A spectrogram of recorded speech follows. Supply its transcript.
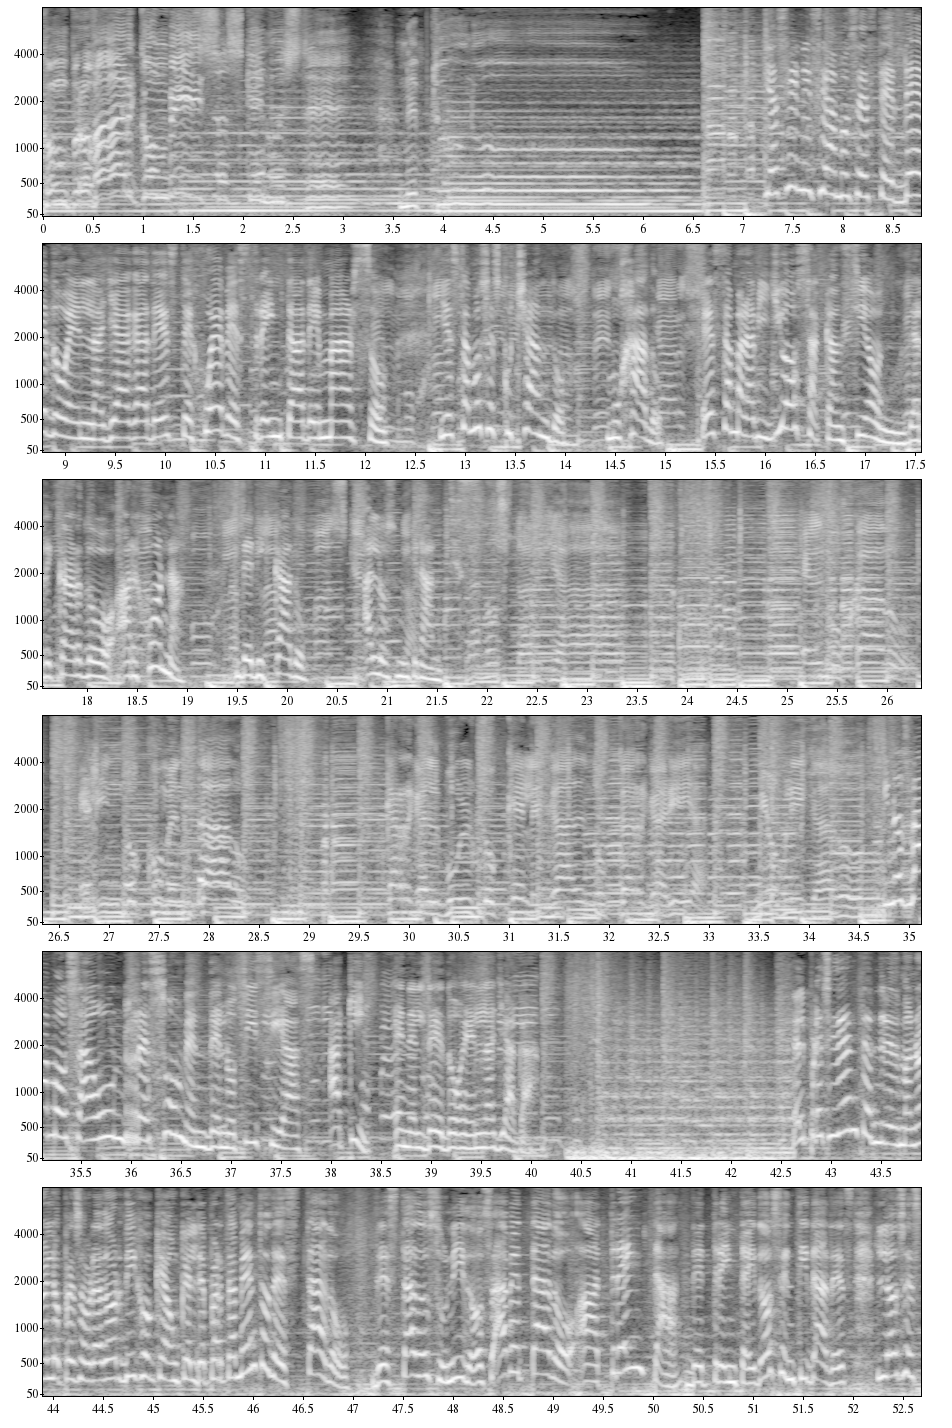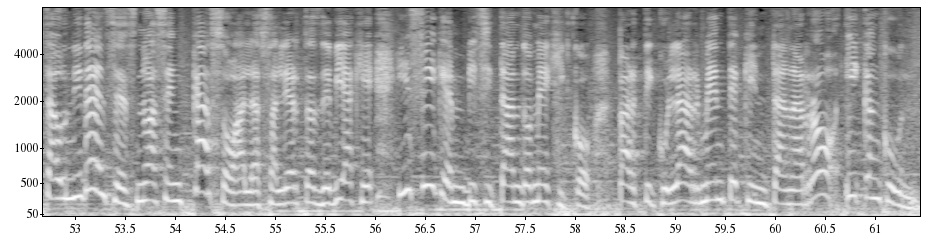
comprobar con visas que no esté Neptuno. Y así iniciamos este dedo en la llaga de este jueves 30 de marzo. Y estamos escuchando Mojado, esta maravillosa canción de Ricardo Arjona, dedicado a los migrantes. El mojado, el indocumentado, carga el bulto que legal no cargaría mi obligado. Y nos vamos a un resumen de noticias aquí en el dedo en la llaga. El presidente Andrés Manuel López Obrador dijo que aunque el Departamento de Estado de Estados Unidos ha vetado a 30 de 32 entidades, los estadounidenses no hacen caso a las alertas de viaje y siguen visitando México, particularmente Quintana Roo y Cancún.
